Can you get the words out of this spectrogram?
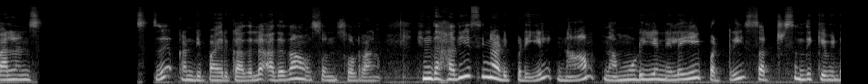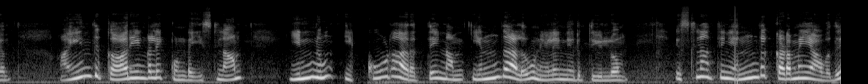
பேலன்ஸ் கண்டிப்பாக இருக்காதுல்ல அதை தான் சொல் சொல்கிறாங்க இந்த ஹதீஸின் அடிப்படையில் நாம் நம்முடைய நிலையை பற்றி சற்று சிந்திக்க வேண்டும். ஐந்து காரியங்களை கொண்ட இஸ்லாம் இன்னும் இக்கூடாரத்தை நாம் எந்த அளவு நிலைநிறுத்தியுள்ளோம்? இஸ்லாத்தின் எந்த கடமையாவது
